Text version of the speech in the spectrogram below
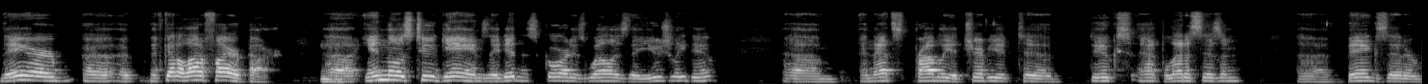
they are uh, they've got a lot of firepower. Mm-hmm. Uh, in those two games, they didn't score it as well as they usually do, um, and that's probably a tribute to Duke's athleticism. Uh, bigs that are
